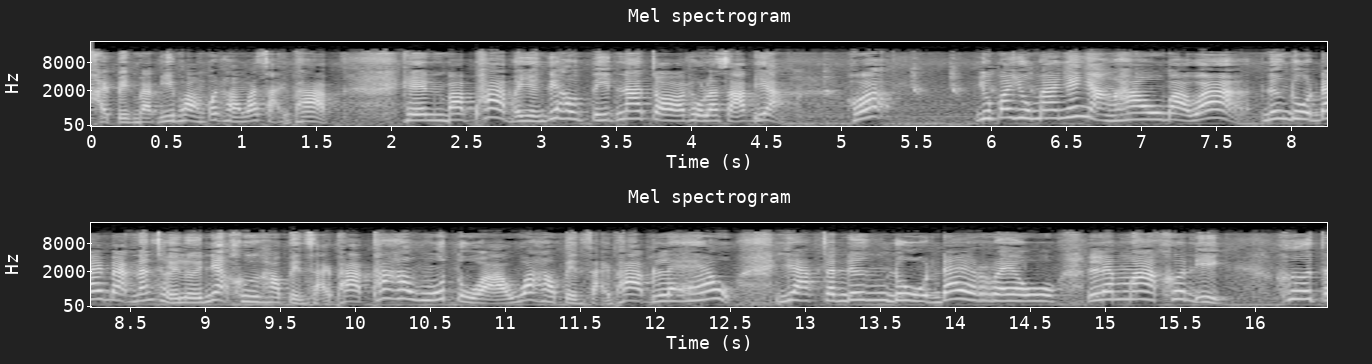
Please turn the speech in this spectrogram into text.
ใครเป็นแบบอีพองก็ท้องว่าสายภาพ เห็นแบบภาพอย่างที่เขาติดหน้าจอโทรศัพท์อะเฮ้ยอยู่ไปอยู่มาเนี่ยอย่างเฮาแบบว่าดึงดูดได้แบบนั้นเฉยเลยเนี่ยคือเฮาเป็นสายภาพ ถ้าเฮารู้ตัวว่าเฮาเป็นสายภาพแล้ว อยากจะดึงดูดได้เร็วและมากขึ้นอีก คือใจ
